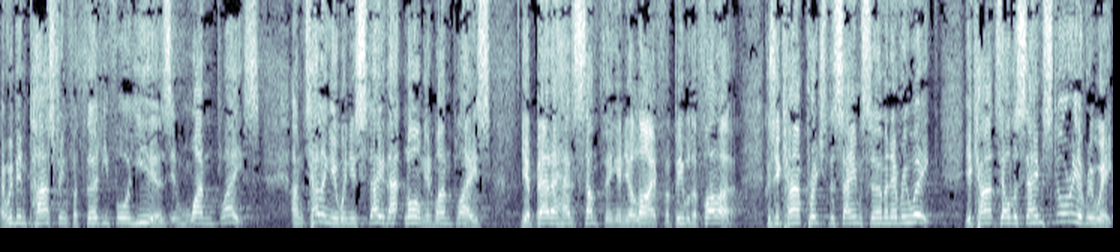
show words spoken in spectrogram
And we've been pastoring for 34 years in one place. I'm telling you, when you stay that long in one place, you better have something in your life for people to follow. Because you can't preach the same sermon every week. You can't tell the same story every week.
